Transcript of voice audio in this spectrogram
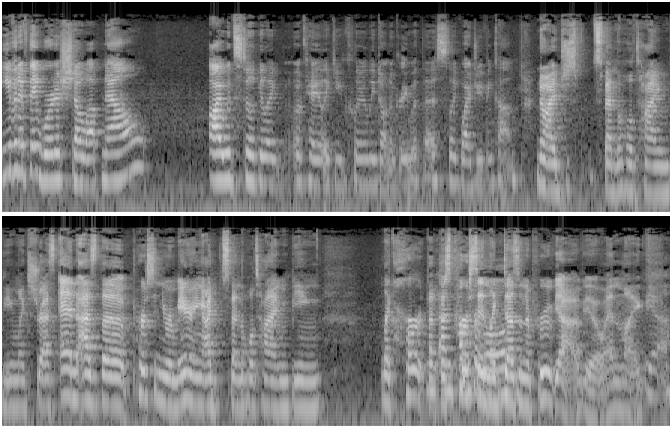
even if they were to show up now, I would still be like, okay, like, you clearly don't agree with this. Like, why'd you even come? No, I'd just spend the whole time being like stressed. And as the person you were marrying, I'd spend the whole time being like hurt that Like, this person like doesn't approve, yeah, of you. And like, Yeah.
